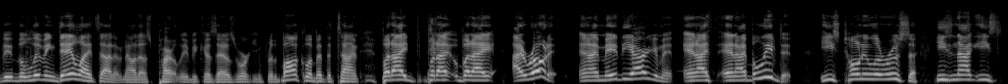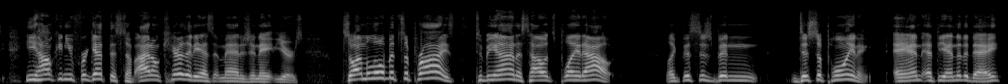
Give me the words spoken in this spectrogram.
the, the living daylights out of. Now that was partly because I was working for the ball club at the time, but I but I but I I wrote it and I made the argument and I and I believed it. He's Tony La Russa. He's not he's he how can you forget this stuff? I don't care that he hasn't managed in 8 years. So I'm a little bit surprised to be honest how it's played out. Like this has been disappointing. And at the end of the day,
